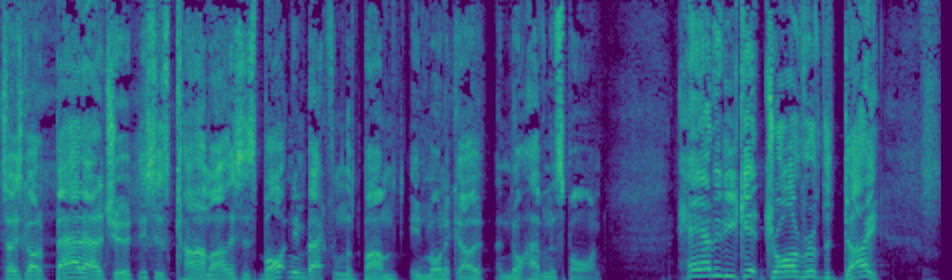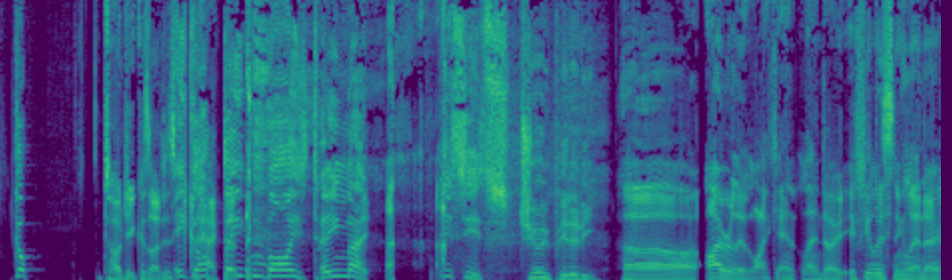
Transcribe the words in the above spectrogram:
so he's got a bad attitude. This is karma. This is biting him back from the bum in Monaco and not having a spine. How did he get driver of the day? Got Told you because I just He got hacked it. beaten by his teammate. this is stupidity. Uh, I really like Ant Lando. If you're listening, Lando,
